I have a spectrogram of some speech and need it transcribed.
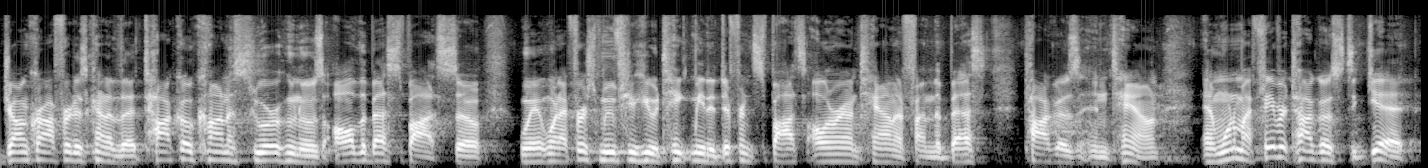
John Crawford is kind of the taco connoisseur who knows all the best spots. So when, when I first moved here, he would take me to different spots all around town. I'd find the best tacos in town. And one of my favorite tacos to get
